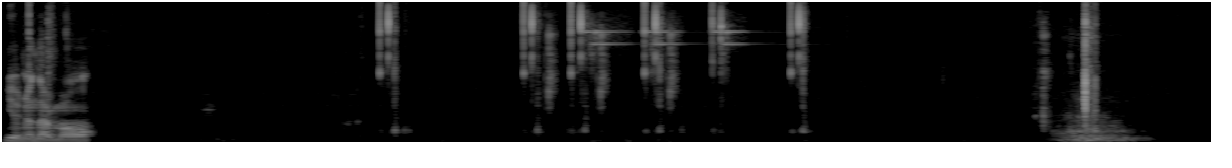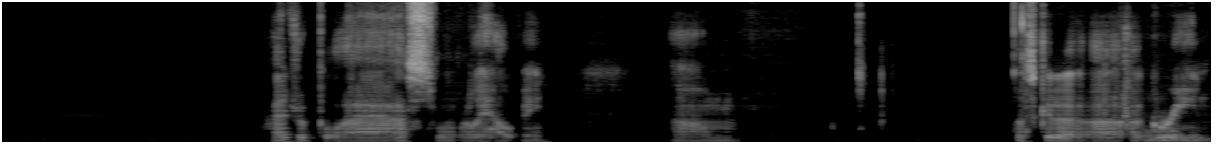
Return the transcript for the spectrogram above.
You another mole. Hydroblast won't really help me. Um, let's get a, a, a green.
